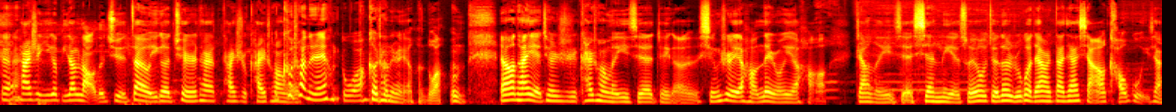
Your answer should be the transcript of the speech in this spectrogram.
对对它是一个比较老的剧，再有一个确实他他是开创客串的人也很多。客串的人也很多，嗯，然后他也确实是开创了一些这个形式也好，内容也好。这样的一些先例，所以我觉得，如果要是大家想要考古一下，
